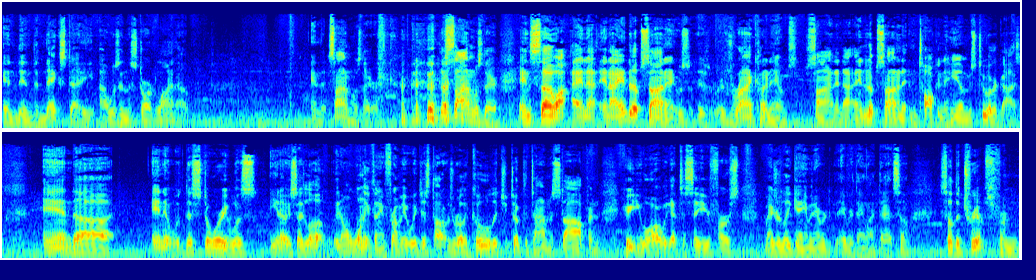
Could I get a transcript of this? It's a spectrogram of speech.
and then the next day I was in the starting lineup. And that sign was there. the sign was there, and so I and I, and I ended up signing it. It was, it was it was Ryan Cunningham's sign, and I ended up signing it and talking to him. There's two other guys, and uh, and it was the story was you know he said look we don't want anything from you we just thought it was really cool that you took the time to stop and here you are we got to see your first major league game and every, everything like that so so the trips from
